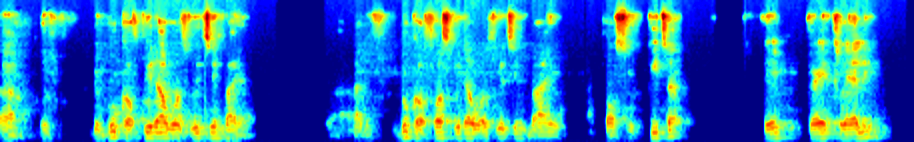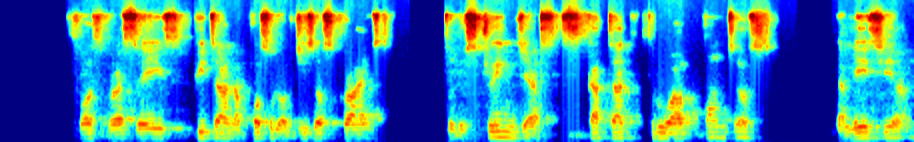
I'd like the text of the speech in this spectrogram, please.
Uh, the, the, book of Peter was written by, uh, the book of First Peter was written by Apostle Peter. Okay, very clearly. First verse says, Peter, an apostle of Jesus Christ, to the strangers scattered throughout Pontus, Galatia,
